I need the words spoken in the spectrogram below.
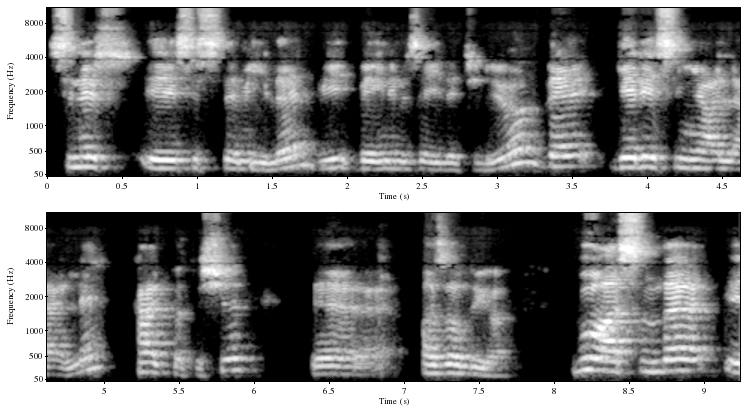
sinir e, sistemiyle beynimize iletiliyor ve geri sinyallerle kalp atışı e, azalıyor. Bu aslında e,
